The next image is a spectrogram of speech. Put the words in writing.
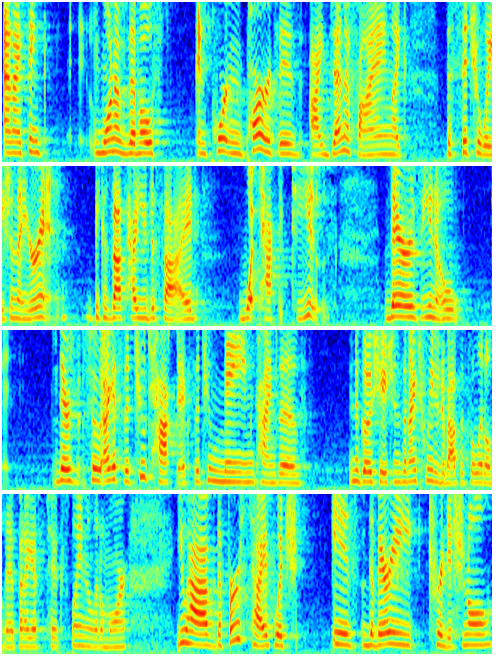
And I think one of the most important parts is identifying like the situation that you're in because that's how you decide what tactic to use. There's, you know, there's so I guess the two tactics, the two main kinds of negotiations, and I tweeted about this a little bit, but I guess to explain a little more, you have the first type, which is the very traditional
